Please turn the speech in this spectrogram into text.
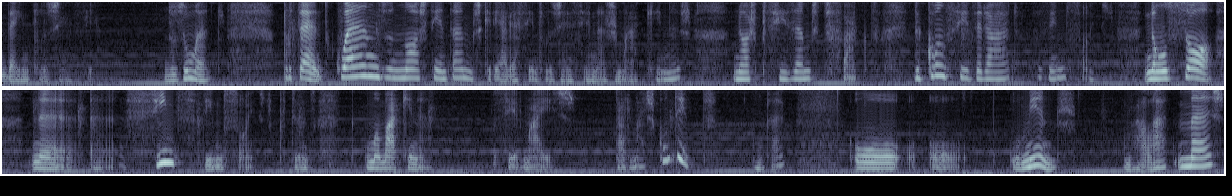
da inteligência dos humanos. Portanto, quando nós tentamos criar essa inteligência nas máquinas, nós precisamos, de facto, de considerar as emoções. Não só na uh, síntese de emoções. Portanto, uma máquina ser mais, estar mais contente, ok? Ou, ou, ou menos, vá lá, mas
